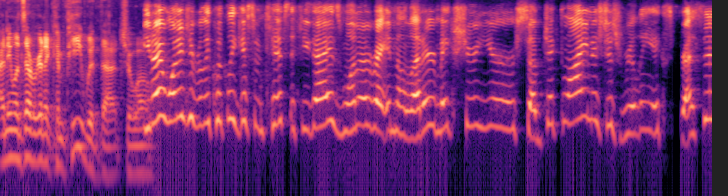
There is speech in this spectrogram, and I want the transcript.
anyone's ever going to compete with that, Joelle. You know, I wanted to really quickly give some tips. If you guys want to write in a letter, make sure your subject line is just really expressive.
